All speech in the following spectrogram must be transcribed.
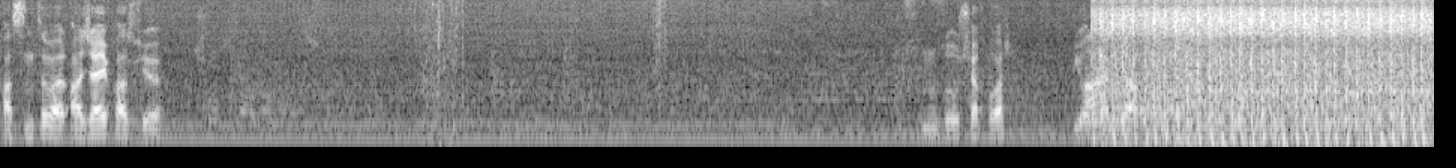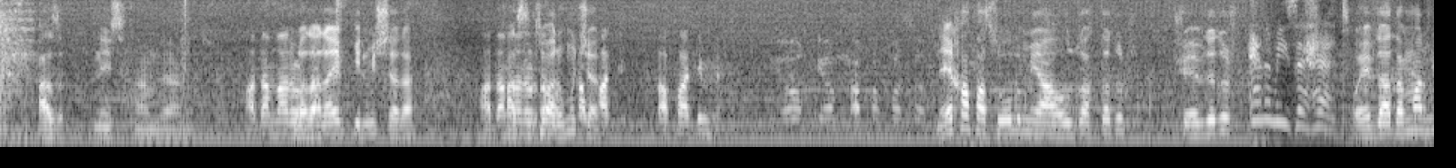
Kasıntı var. Acayip kasıyor. Üstümüzde uçak var. Yolda. Az neyse tamam devam et. Adamlar orada. Buralara hep girmişler ha. Adamlar Kasıntı orada. var, Umutcan. Kafa, at- kafa atayım mı? Yok yapma kafası. Ne kafası oğlum ya uzakta dur. Şu evde dur. O evde adam var mı?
